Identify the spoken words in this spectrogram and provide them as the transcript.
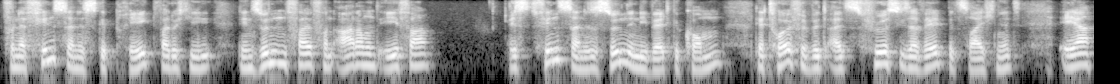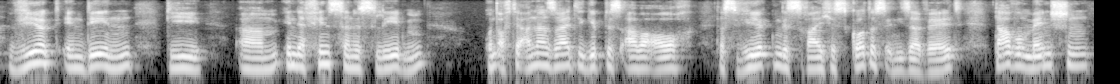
von der Finsternis geprägt, weil durch die, den Sündenfall von Adam und Eva ist Finsternis, ist Sünde in die Welt gekommen. Der Teufel wird als Fürst dieser Welt bezeichnet. Er wirkt in denen, die ähm, in der Finsternis leben und auf der anderen Seite gibt es aber auch das Wirken des Reiches Gottes in dieser Welt, da wo Menschen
